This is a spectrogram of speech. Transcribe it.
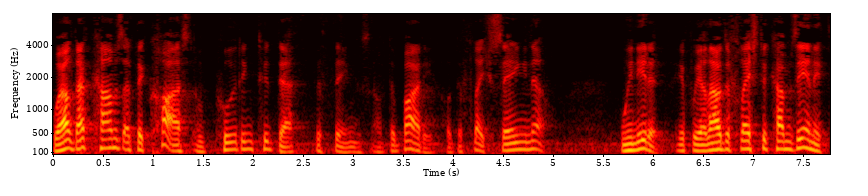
Well, that comes at the cost of putting to death the things of the body, of the flesh, saying no. We need it. If we allow the flesh to come in, it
